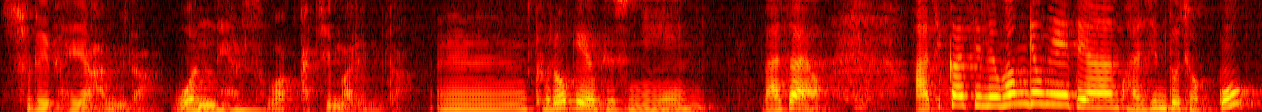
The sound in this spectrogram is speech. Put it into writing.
수립해야 합니다. 원 헬스와 같이 말입니다. 음, 그러게요, 교수님. 맞아요. 아직까지는 환경에 대한 관심도 적고,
